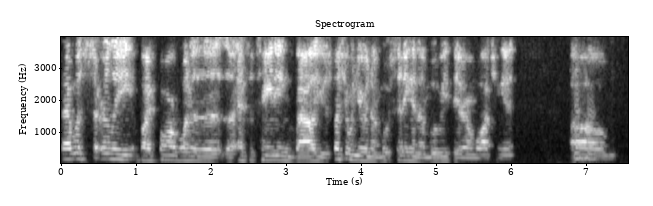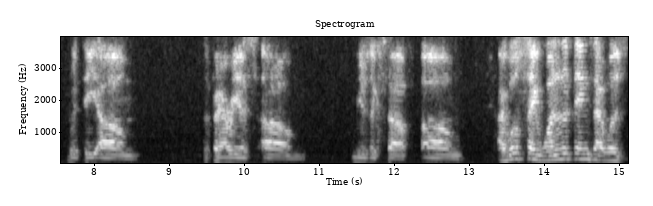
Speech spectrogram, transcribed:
that was certainly by far one of the, the entertaining values, especially when you're in a sitting in a movie theater and watching it, um, Uh-huh. with the um, the various um, music stuff. Um, I will say one of the things that was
